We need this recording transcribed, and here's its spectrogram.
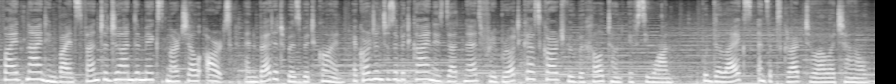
Fight Night invites fans to join the mixed martial arts and bet it with Bitcoin. According to the Bitcoinist.net, free broadcast card will be held on FC1. Put the likes and subscribe to our channel.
